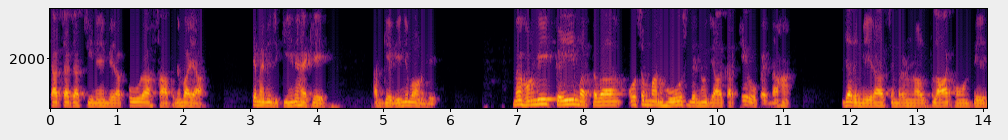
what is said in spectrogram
ਚਾਚਾ ਚਾਚੀ ਨੇ ਮੇਰਾ ਪੂਰਾ ਸਾਥ ਨਿਭਾਇਆ ਤੇ ਮੈਨੂੰ ਯਕੀਨ ਹੈ ਕਿ ਅੱਗੇ ਵੀ ਨਿਭਾਉਣਗੇ। ਮੈਂ ਹੁਣ ਵੀ ਕਈ ਮਰਤਬਾ ਉਸ ਮਨਹੂਸ ਦਿਨ ਨੂੰ ਯਾਦ ਕਰਕੇ ਰੋ ਪੈਂਦਾ ਹਾਂ, ਜਦ ਮੇਰਾ ਸਿਮਰਨ ਨਾਲ ਤਲਾਕ ਹੋਣ ਤੇ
